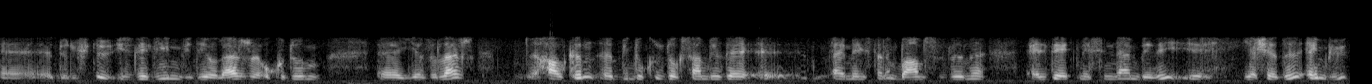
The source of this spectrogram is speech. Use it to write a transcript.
e, dönüştü. İzlediğim videolar, okuduğum e, yazılar halkın 1991'de e, e, Ermenistan'ın bağımsızlığını elde etmesinden beri e, yaşadığı en büyük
